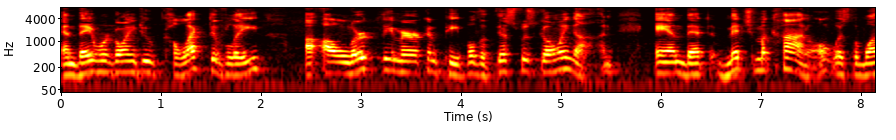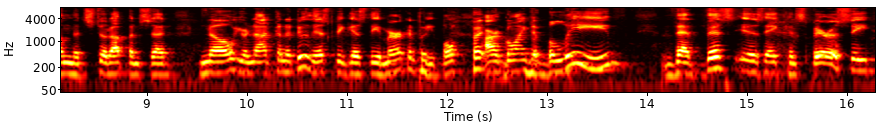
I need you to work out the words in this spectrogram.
and they were going to collectively uh, alert the American people that this was going on, and that Mitch McConnell was the one that stood up and said, "No, you're not going to do this because the American but, people but, are going but, to believe." That this is a conspiracy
